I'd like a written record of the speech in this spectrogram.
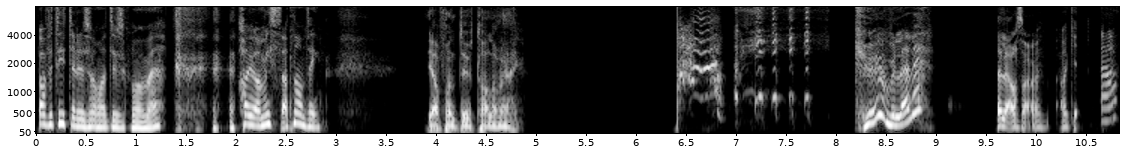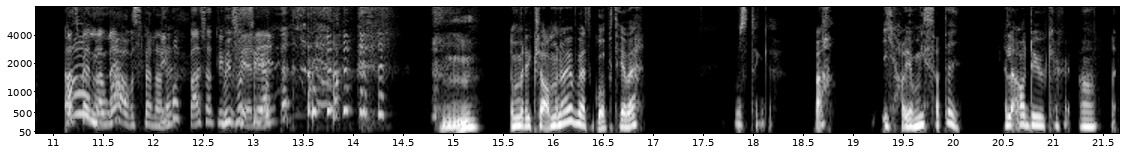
Varför tittar du som att du ska vara med? Har jag missat någonting? Jag får inte uttala mig. Kul, eller? Eller alltså, okej. Ja, vad spännande. Ah, wow, spännande. Vi hoppas att vi, Vi får, får se dig. Mm. Ja, men reklamen har ju börjat gå på tv. Måste tänka, va? Har jag missat dig? Eller ja, du kanske? Ja, nej.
